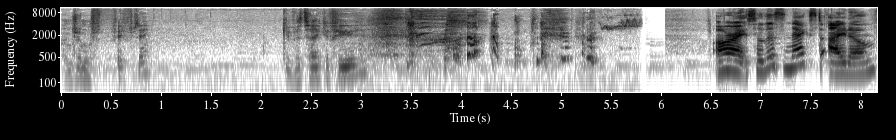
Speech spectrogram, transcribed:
150? Give or take a few years? All right, so this next item,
